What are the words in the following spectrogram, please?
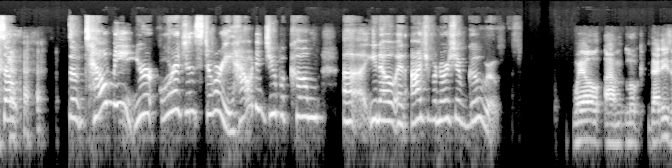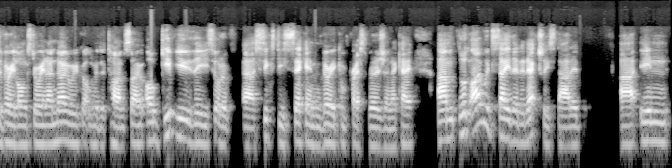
so, so tell me your origin story. How did you become, uh, you know, an entrepreneurship guru? Well, um, look, that is a very long story, and I know we've got limited time, so I'll give you the sort of uh, 60 second, very compressed version. Okay. Um, look, I would say that it actually started uh, in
